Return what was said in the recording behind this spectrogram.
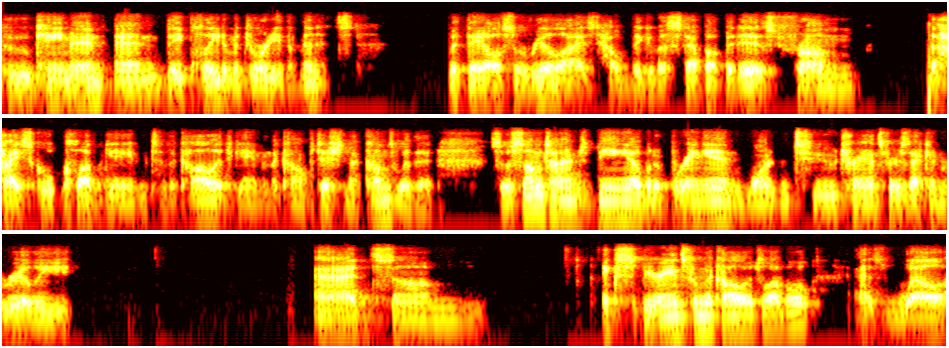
who came in and they played a majority of the minutes, but they also realized how big of a step up it is from the high school club game to the college game and the competition that comes with it. So sometimes being able to bring in one, two transfers that can really add some experience from the college level as well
